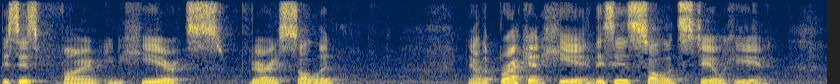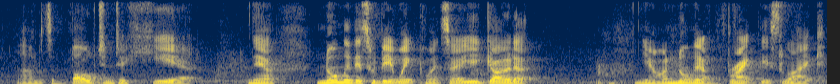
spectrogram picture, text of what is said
This is foam in here. It's very solid. Now the bracket here, this is solid steel here. Um, it's a bolt into here. Now, normally this would be a weak point. So you go to you know, I normally I'd break this like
